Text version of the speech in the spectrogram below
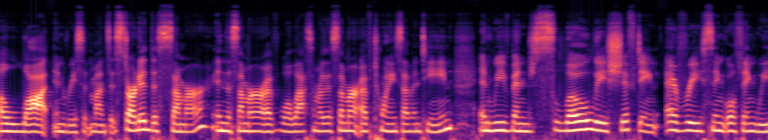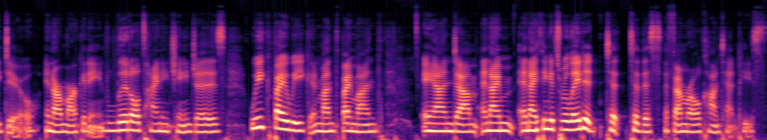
a lot in recent months. It started this summer, in the summer of, well, last summer, the summer of 2017. And we've been slowly shifting every single thing we do in our marketing, little tiny changes, week by week and month by month and um, and I'm and I think it's related to to this ephemeral content piece.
